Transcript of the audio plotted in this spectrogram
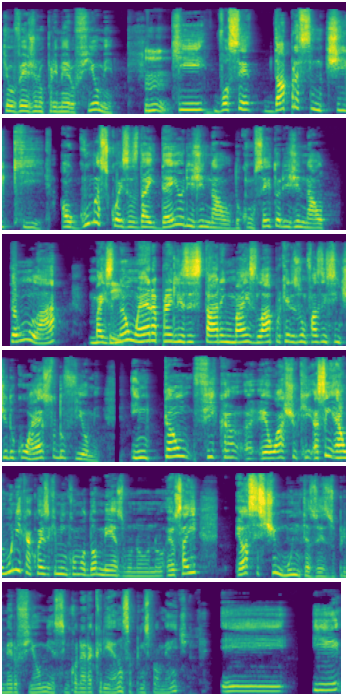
que eu vejo no primeiro filme Hum, que você dá pra sentir que algumas coisas da ideia original, do conceito original, estão lá, mas Sim. não era pra eles estarem mais lá porque eles não fazem sentido com o resto do filme. Então fica, eu acho que, assim, é a única coisa que me incomodou mesmo. No, no- eu saí, eu assisti muitas vezes o primeiro filme, assim, quando era criança, principalmente, e e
